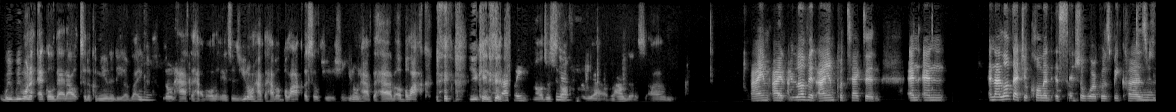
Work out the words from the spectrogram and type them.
we we want to echo that out to the community of like mm-hmm. you don't have to have all the answers you don't have to have a block association you don't have to have a block you can exactly. all just start yeah. around us um, i'm I, I love it i am protected and and and I love that you call it essential workers because mm-hmm.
